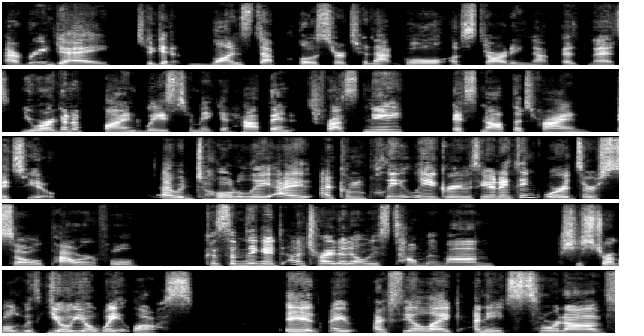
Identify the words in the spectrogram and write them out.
every day to get one step closer to that goal of starting that business. You are going to find ways to make it happen. Trust me, it's not the time, it's you. I would totally, I, I completely agree with you. And I think words are so powerful because something I, I try to always tell my mom, she struggled with yo yo weight loss. And I, I feel like any sort of,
